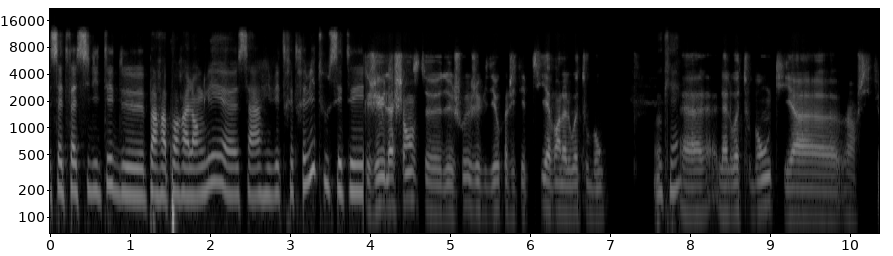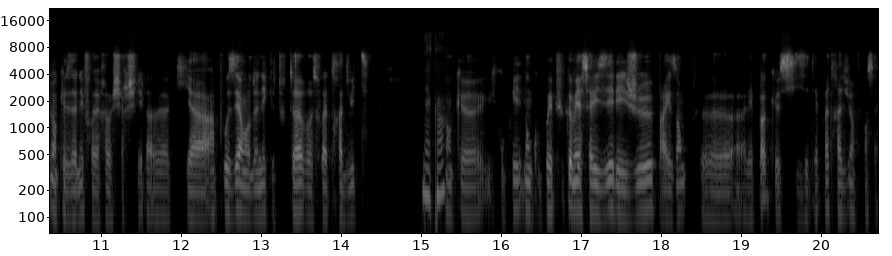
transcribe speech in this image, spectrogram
Cette facilité de, par rapport à l'anglais, ça arrivait très très vite ou c'était J'ai eu la chance de, de, jouer aux jeux vidéo quand j'étais petit, avant la loi Toubon. Euh, la loi Toubon qui a, alors je ne sais plus dans quelles années, il faudrait rechercher, là, qui a imposé à un moment donné que toute œuvre soit traduite. D'accord. Donc, euh, y compris, donc on ne pouvait plus commercialiser les jeux, par exemple, euh, à l'époque, s'ils n'étaient pas traduits en français.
